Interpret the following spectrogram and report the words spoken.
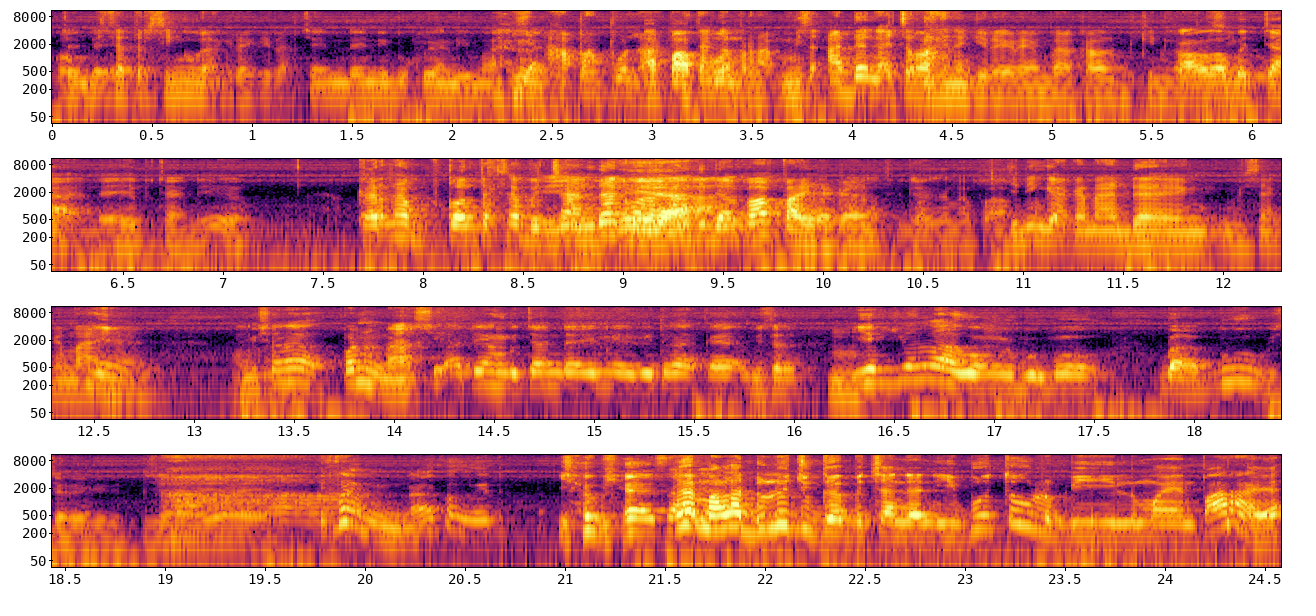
Kau bisa tersinggung nggak kira-kira? candain ibuku yang di mana Ya, apa pun, apa pun. Kita nggak pernah. Mis, ada nggak celahnya kira-kira yang bakal bikin kau kalau bercanda ya bercanda ya Karena konteksnya bercanda Iya. kalau Iya. kan tidak apa-apa ya kan. Tidak kenapa. Jadi nggak akan ada yang bisa kena ya. misalnya pernah sih ada yang bercandain kayak gitu kan kayak bisa Hmm. ya iyalah wong ibumu babu bisa kayak gitu Iya, iya, iya. ya pernah kok gitu ya biasa Eh, malah dulu juga bercandaan ibu tuh lebih lumayan parah ya.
